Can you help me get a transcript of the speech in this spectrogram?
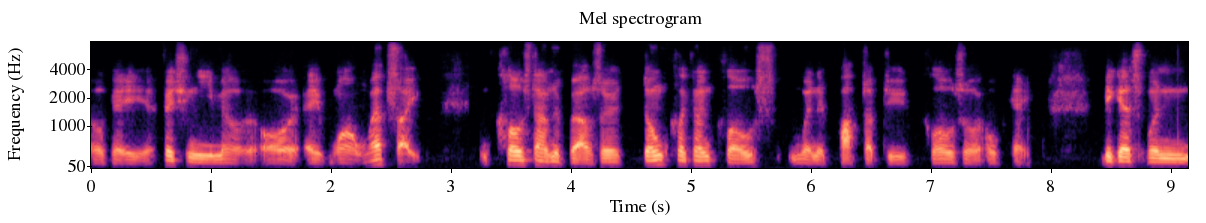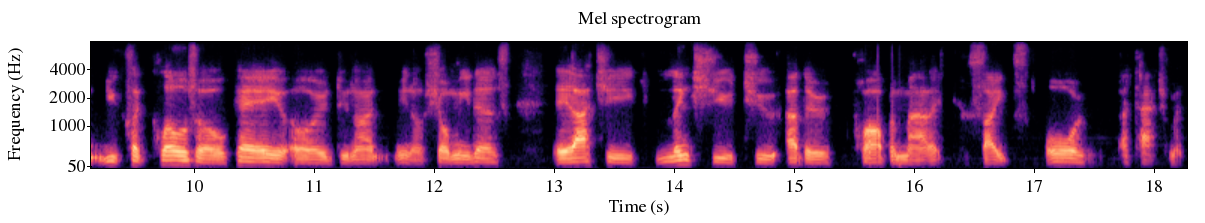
okay, a phishing email or a wrong website, close down the browser. Don't click on close when it pops up to you, close or okay. Because when you click close or okay or do not, you know, show me this, it actually links you to other problematic sites or attachment.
